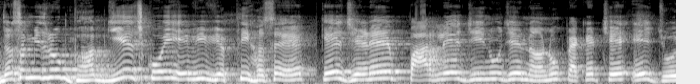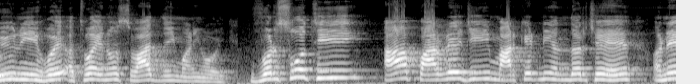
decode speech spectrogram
દર્શક મિત્રો, ભાગ્યે જ કોઈ એવી વ્યક્તિ હશે કે જેણે પાર્લેજીનું જે નાનું પેકેટ છે એ જોયું નહીં હોય અથવા એનો સ્વાદ નહીં માણ્યો હોય. વર્ષોથી આ પાર્લેજી માર્કેટની અંદર છે અને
